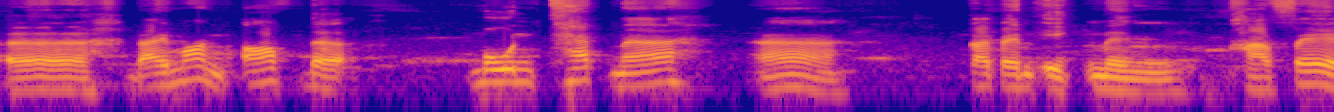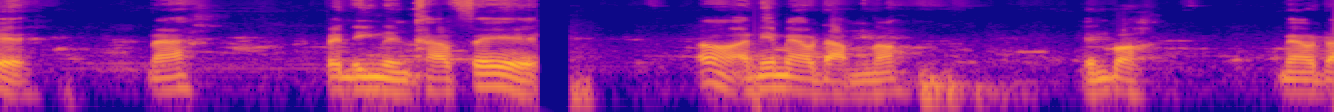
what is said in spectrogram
เอ่อ Diamond of the Moon Cat นะอ่าก็เป็นอีกหนึ่งคาเฟ่นะ เป็นอีกหนึ่งคาเฟ่อ๋ออันนี้แมวดำเนาะเห็นบ่แมวด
